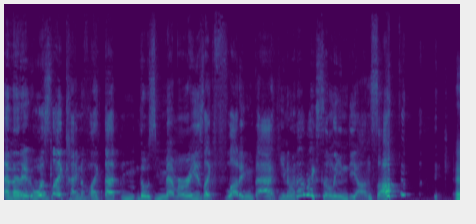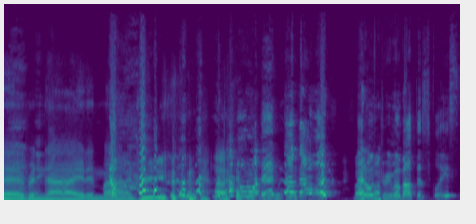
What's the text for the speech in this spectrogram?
And then it was like kind of like that, those memories like flooding back. You know that like Celine Dion song? Every like, night in my no. dream. no, not that one. I don't dream about this place.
